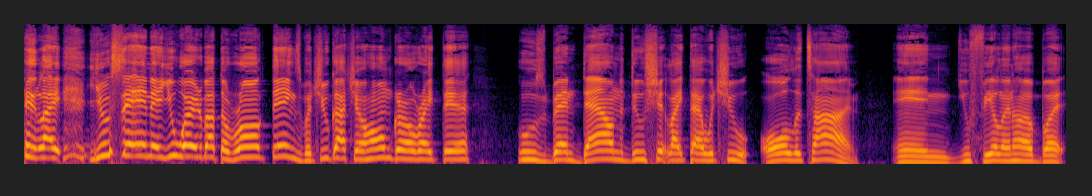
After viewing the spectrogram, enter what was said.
like you sitting there, you worried about the wrong things, but you got your homegirl right there who's been down to do shit like that with you all the time, and you feeling her, but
